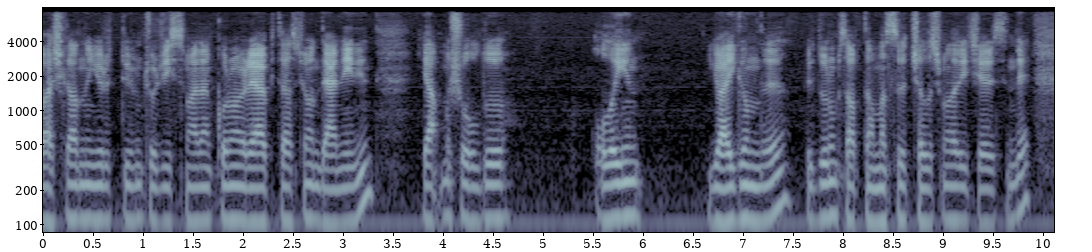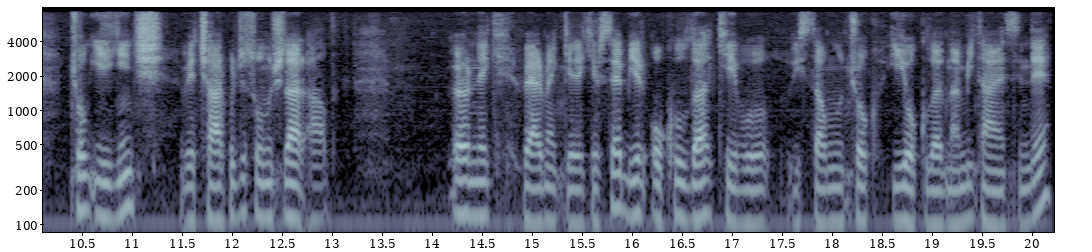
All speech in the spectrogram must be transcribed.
başkanlığı yürüttüğüm Çocuğu İsmail'den Koruma Rehabilitasyon Derneği'nin yapmış olduğu olayın yaygınlığı ve durum saptaması çalışmaları içerisinde çok ilginç ve çarpıcı sonuçlar aldık. Örnek vermek gerekirse bir okulda ki bu İstanbul'un çok iyi okullarından bir tanesinde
